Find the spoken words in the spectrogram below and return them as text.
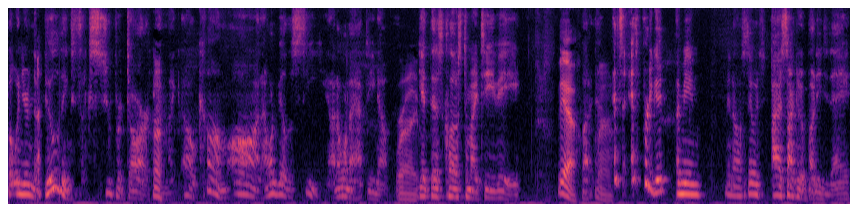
but when you're in the buildings, it's like super dark. Huh. I'm like, oh come on, I want to be able to see. I don't want to have to, you know, Right. get this close to my TV. Yeah. But Wow. it's it's pretty good. I mean, you know, say what I was talking to a buddy today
